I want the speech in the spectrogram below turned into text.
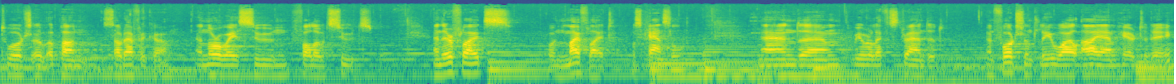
towards uh, upon South Africa, and Norway soon followed suit. And their flights, well, my flight, was cancelled, and um, we were left stranded. Unfortunately, while I am here today,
